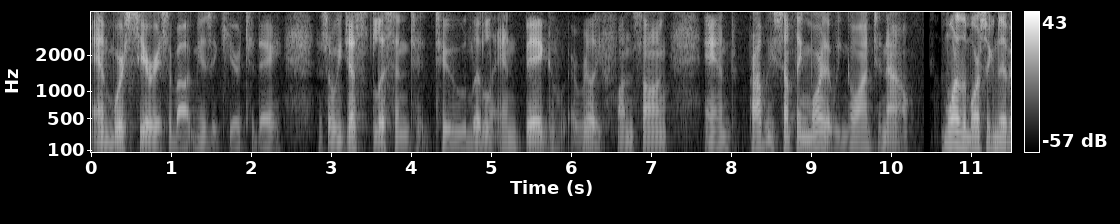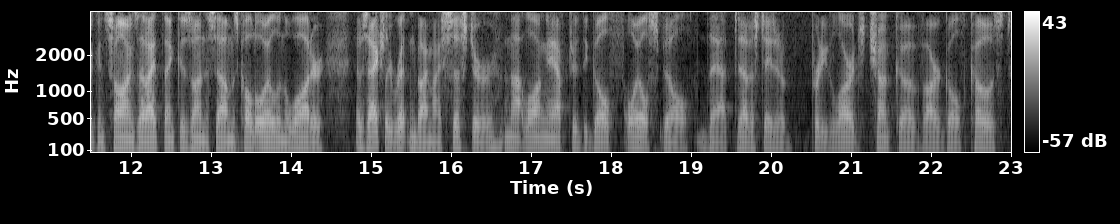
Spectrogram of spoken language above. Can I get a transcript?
And we're serious about music here today. So we just listened to Little and Big, a really fun song, and probably something more that we can go on to now. One of the more significant songs that I think is on this album is called Oil in the Water. It was actually written by my sister not long after the Gulf oil spill that devastated pretty large chunk of our Gulf Coast.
